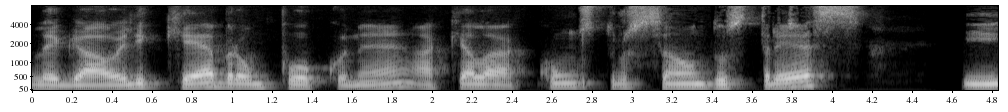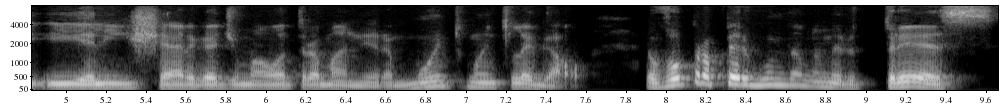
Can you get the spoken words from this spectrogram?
Legal, ele quebra um pouco, né? Aquela construção dos três e, e ele enxerga de uma outra maneira. Muito, muito legal. Eu vou para a pergunta número três,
